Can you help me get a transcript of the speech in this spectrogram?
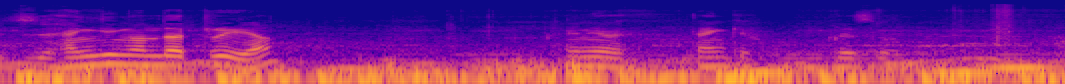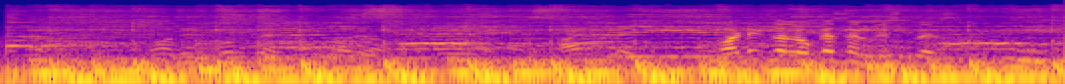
it's hanging on the tree, huh? Anyway, thank you. Bless you. Oh, this is good place, no problem. What is the location? This place?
